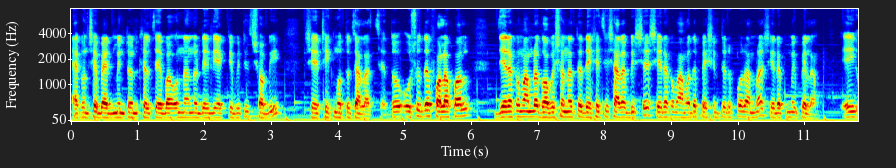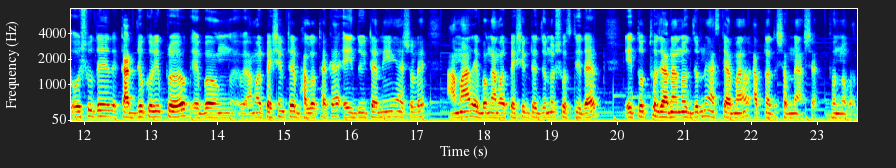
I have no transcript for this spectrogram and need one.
এখন সে ব্যাডমিন্টন খেলছে বা অন্যান্য ডেইলি অ্যাক্টিভিটিস সবই সে ঠিকমতো চালাচ্ছে। তো ওষুধের ফলাফল যেরকম আমরা গবেষণাতে দেখেছি সারা বিশ্বে, সেরকম আমাদের পেশেন্টের উপর আমরা সেরকমই পেলাম। এই ওষুধের কার্যকরী প্রয়োগ এবং আমার পেশেন্টের ভালো থাকা, এই দুইটা নিয়ে আসলে আমার এবং আমার পেশেন্টের জন্য স্বস্তিদায়ক। এই তথ্য জানানোর জন্য আজকে আমার আপনাদের সামনে আসা। ধন্যবাদ।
